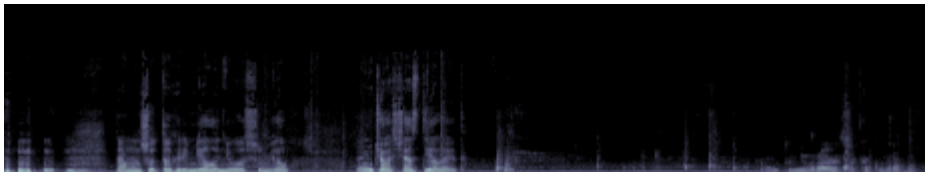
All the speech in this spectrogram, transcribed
Там он что-то гремел, у него шумел. Ну ничего, сейчас делает. Кому-то не нравится, как он работает.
